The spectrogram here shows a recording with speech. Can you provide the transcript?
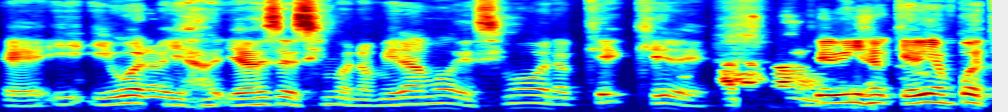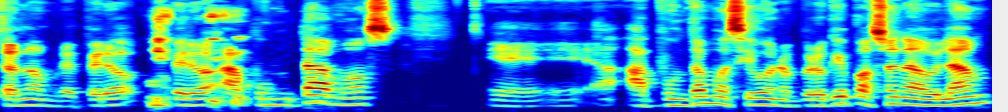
Eh, y, bueno, y a, veces decimos, nos miramos y decimos, bueno, qué, qué, qué, bien, bien puesto el nombre, pero, pero apuntamos eh, apuntamos decir, bueno, pero ¿qué pasó en Adulam?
